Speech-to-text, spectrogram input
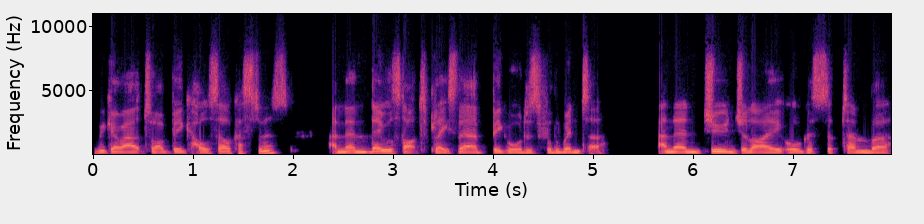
we go out to our big wholesale customers and then they will start to place their big orders for the winter. And then June, July, August, September,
